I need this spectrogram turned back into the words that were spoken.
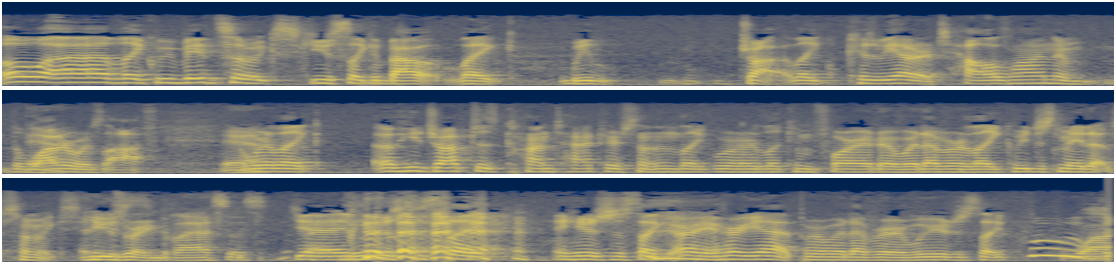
"Oh, uh, like we made some excuse like about like we dropped like because we had our towels on and the Yeah. water was off, Yeah. and we're like." Oh, he dropped his contact or something. Like we we're looking for it or whatever. Like we just made up some excuse. And he was wearing glasses. Yeah, and he was just like, and he was just like, all right, hurry up or whatever. And we were just like, whoo. But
